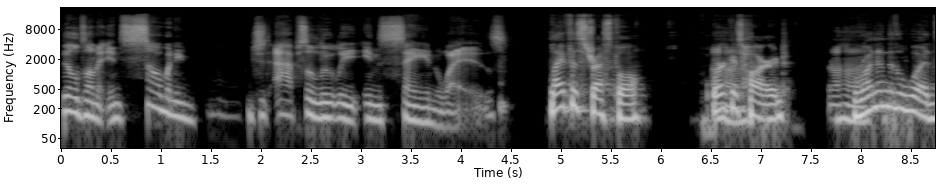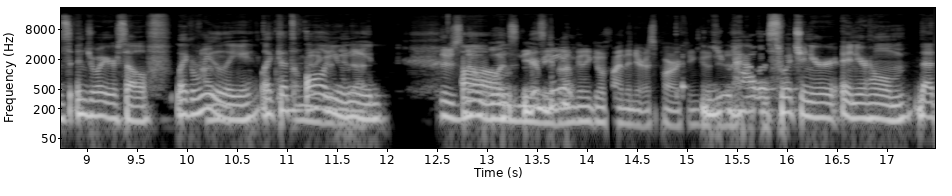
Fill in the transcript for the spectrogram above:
builds on it in so many just absolutely insane ways. Life is stressful. Work is Uh-huh. hard. Uh-huh. Run into the woods, enjoy yourself. Like really, like that's I'm all you that. need. There's no Um, woods near me, but I'm gonna go find the nearest park and go You have a switch in your in your home that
